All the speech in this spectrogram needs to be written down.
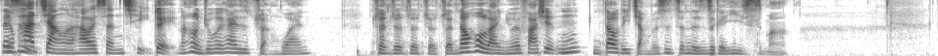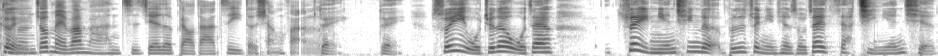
但是他讲了他会生气，对，然后你就会开始转弯，转转转转转到后来你会发现，嗯，你到底讲的是真的是这个意思吗？可能就没办法很直接的表达自己的想法了。对对，所以我觉得我在最年轻的，不是最年轻的时候，在几年前，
